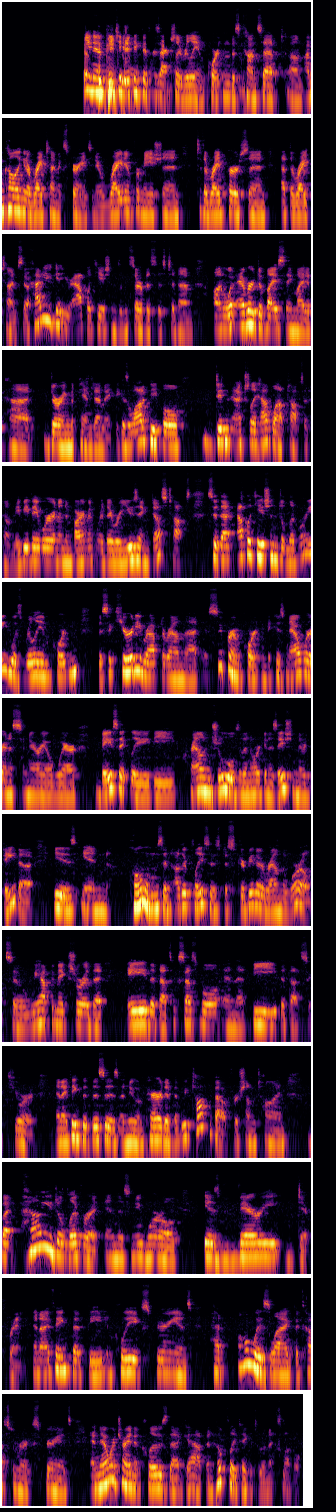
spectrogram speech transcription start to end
You know, PJ, I think this is actually really important. This concept, um, I'm calling it a right time experience. You know, right information to the right person at the right time. So, how do you get your applications and services to them on whatever device they might have had during the pandemic? Because a lot of people didn't actually have laptops at home. Maybe they were in an environment where they were using desktops. So that application delivery was really important. The security wrapped around that is super important because now we're in a scenario where basically the crown jewels of an organization, their data, is in homes and other places distributed around the world. So we have to make sure that a that that's accessible and that b that that's secured. And i think that this is a new imperative that we've talked about for some time but how you deliver it in this new world is very different. And i think that the employee experience had always lagged the customer experience and now we're trying to close that gap and hopefully take it to the next level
